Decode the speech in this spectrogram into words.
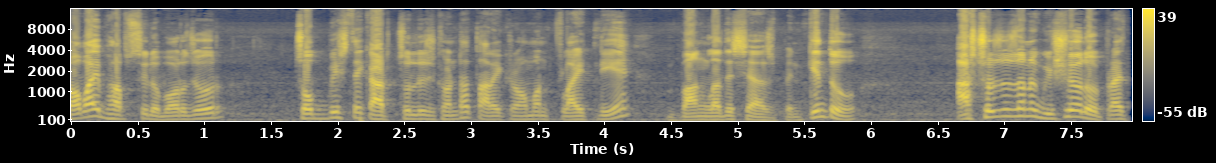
সবাই ভাবছিল বড়জোর চব্বিশ থেকে আটচল্লিশ ঘণ্টা তারেক রহমান ফ্লাইট নিয়ে বাংলাদেশে আসবেন। কিন্তু আশ্চর্যজনক বিষয় হলো, প্রায়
